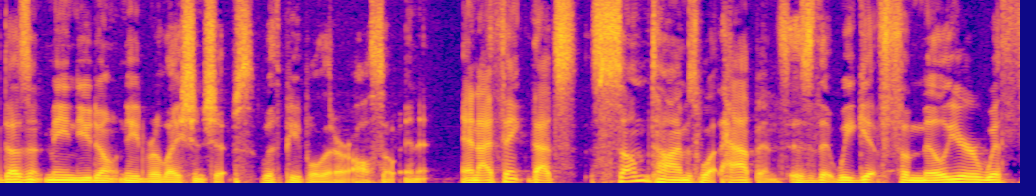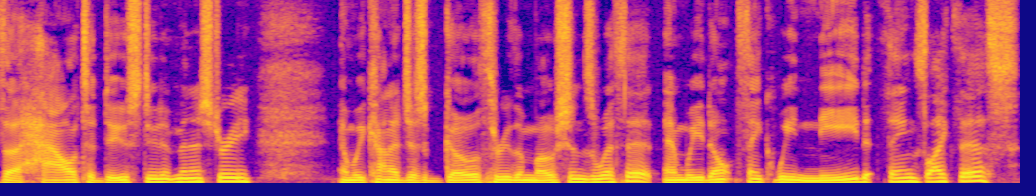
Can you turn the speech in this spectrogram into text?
doesn't mean you don't need relationships with people that are also in it. And I think that's sometimes what happens is that we get familiar with the how to do student ministry and we kind of just go through the motions with it and we don't think we need things like this.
